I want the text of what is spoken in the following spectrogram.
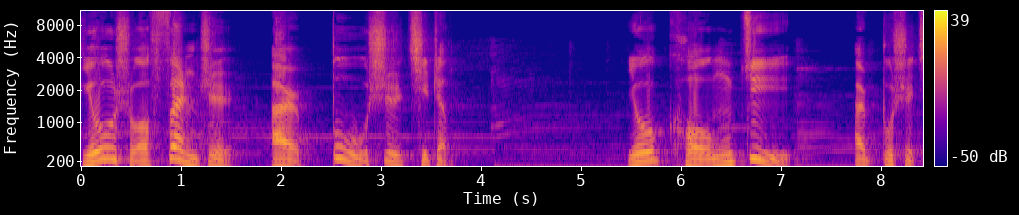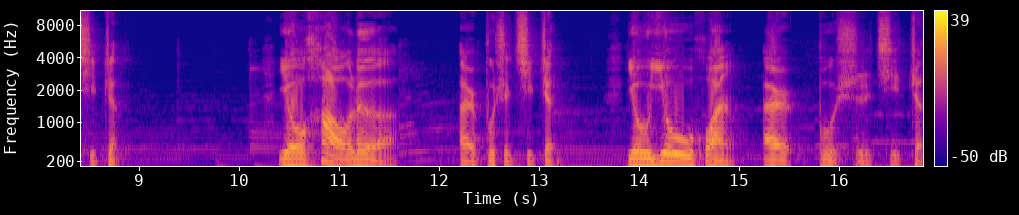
有所愤志而不失其正。”有恐惧而不失其正，有好乐而不失其正，有忧患而不失其正。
